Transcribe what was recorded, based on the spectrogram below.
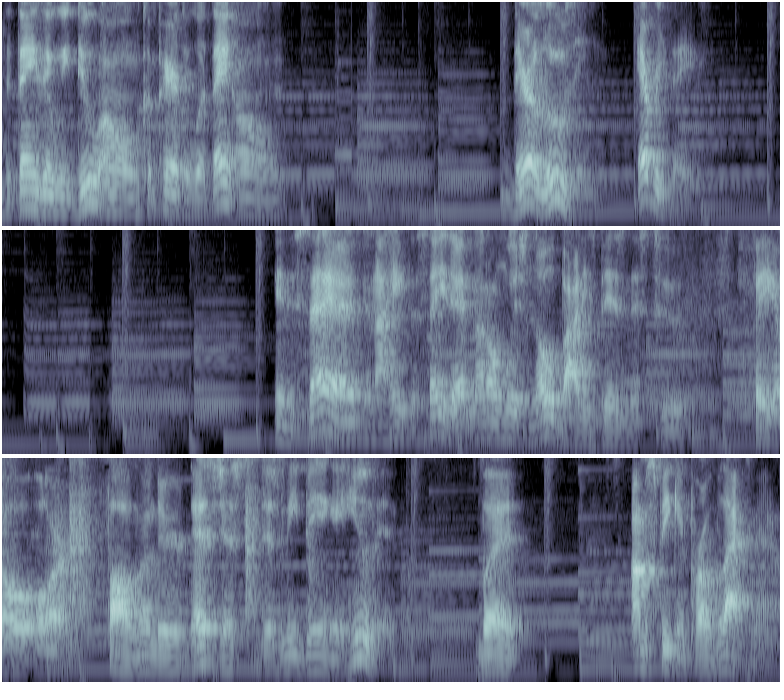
the things that we do own compared to what they own, they're losing everything. And it's sad, and I hate to say that, and I don't wish nobody's business to fail or fall under. That's just just me being a human. But I'm speaking pro-black now.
